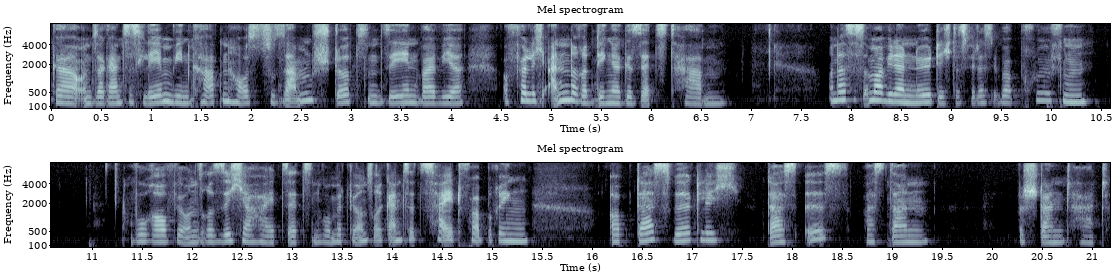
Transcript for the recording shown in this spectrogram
gar unser ganzes Leben wie ein Kartenhaus zusammenstürzen sehen, weil wir auf völlig andere Dinge gesetzt haben. Und das ist immer wieder nötig, dass wir das überprüfen, worauf wir unsere Sicherheit setzen, womit wir unsere ganze Zeit verbringen, ob das wirklich das ist, was dann Bestand hat.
